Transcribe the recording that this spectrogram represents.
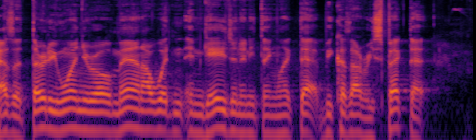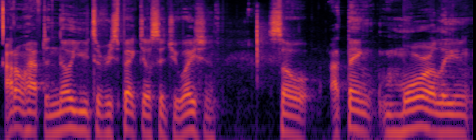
As a 31 year old man, I wouldn't engage in anything like that because I respect that. I don't have to know you to respect your situation. So I think morally,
